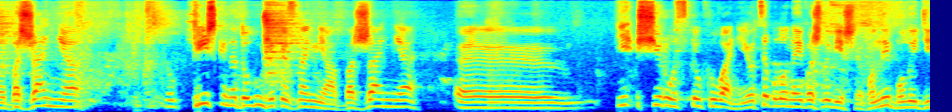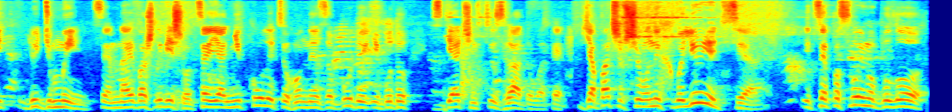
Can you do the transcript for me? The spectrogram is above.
е, бажання ну, трішки недолужити знання, бажання е- і щирого спілкування. І оце було найважливіше. Вони були людьми. Це найважливіше. Це я ніколи цього не забуду і буду з вдячністю згадувати. Я бачив, що вони хвилюються, і це по-своєму було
